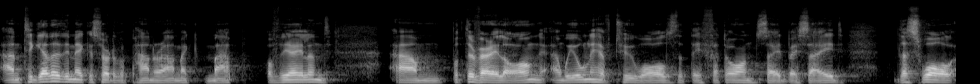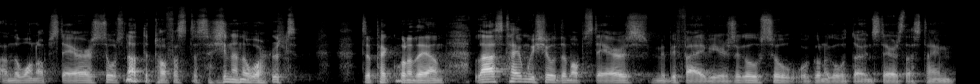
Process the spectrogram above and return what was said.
and together they make a sort of a panoramic map of the island. Um, but they're very long, and we only have two walls that they fit on side by side this wall and the one upstairs, so it's not the toughest decision in the world to pick one of them. Last time we showed them upstairs, maybe five years ago, so we're going to go downstairs this time.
